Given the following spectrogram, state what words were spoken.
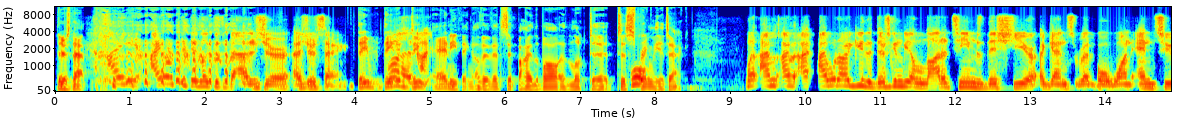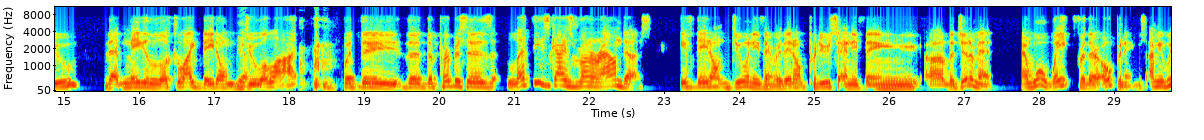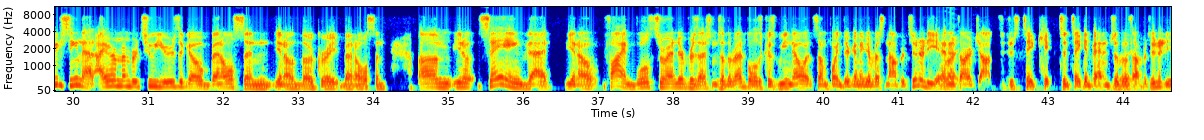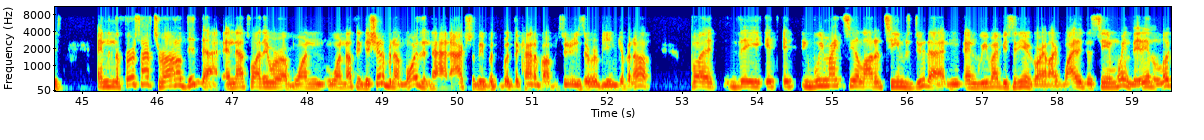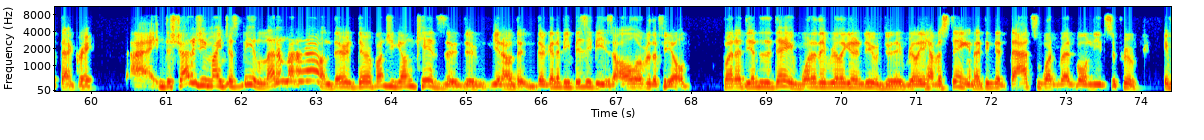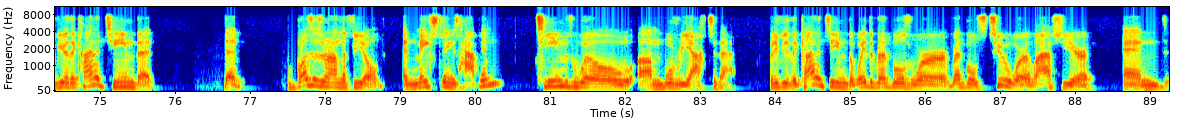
there's that. I I don't think they looked as bad as you're as you're saying. They they but didn't do I, anything other than sit behind the ball and look to to spring well, the attack. But I'm, I'm I would argue that there's going to be a lot of teams this year against Red Bull One and Two that may look like they don't yeah. do a lot, but the the the purpose is let these guys run around us. If they don't do anything or they don't produce anything uh, legitimate, and we'll wait for their openings. I mean, we've seen that. I remember two years ago, Ben Olsen, you know, the great Ben Olsen, um, you know, saying that, you know, fine, we'll surrender possession to the Red Bulls because we know at some point they're going to give us an opportunity, and right. it's our job to just take to take advantage of right. those opportunities. And in the first half, Toronto did that, and that's why they were up one one nothing. They should have been up more than that, actually, with with the kind of opportunities that were being given up. But they it, it we might see a lot of teams do that. And, and we might be sitting here going like why did this team win? They didn't look that great. I, the strategy might just be let them run around. They're they're a bunch of young kids. They're, they're you know they're, they're going to be busy bees all over the field. But at the end of the day what are they really going to do? Do they really have a sting? And i think that that's what red bull needs to prove if you're the kind of team that that buzzes around the field and makes things happen teams will um, will react to that. But if you're the kind of team, the way the Red Bulls were, Red Bulls two were last year, and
